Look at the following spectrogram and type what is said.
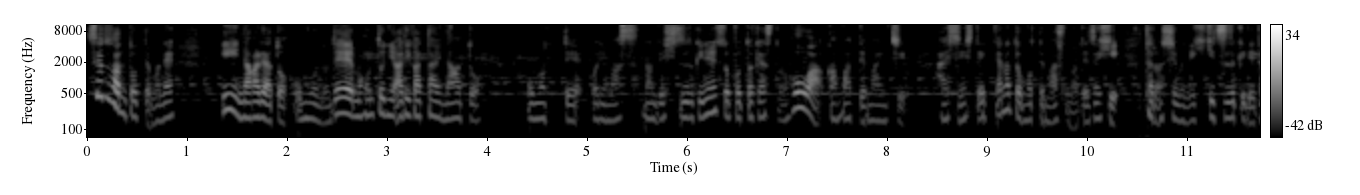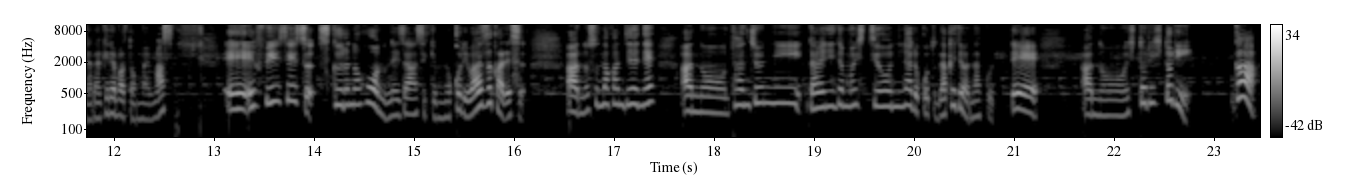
生徒さんにとってもねいい流れだと思うので、まあ、本当にありがたいなと思っております。なので引き続きねちょっとポッドキャストの方は頑張って毎日配信していきたいなと思ってますのでぜひ楽しみに聞き続けていただければと思います、えー、FPSS スクールの方のね残席も残りわずかです。あのそんな感じでねあの単純に誰にでも必要になることだけではなくってあの一人一人が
